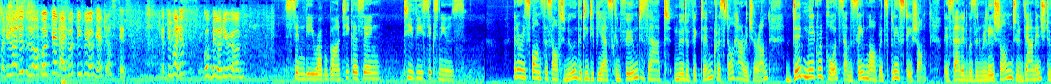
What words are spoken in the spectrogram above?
but if this law working, I don't think we will get justice. I think we'll just go below the rug. Cindy Raghubar-Teekersingh, TV6 News. In a response this afternoon, the TTPS confirmed that murder victim Crystal Haricharan did make reports at the St. Margaret's police station. They said it was in relation to damage to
